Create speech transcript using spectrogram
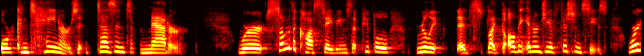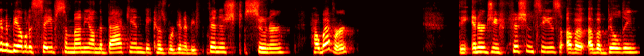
or containers. It doesn't matter. Where some of the cost savings that people really it's like all the energy efficiencies. We're going to be able to save some money on the back end because we're going to be finished sooner. However the energy efficiencies of a, of a building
